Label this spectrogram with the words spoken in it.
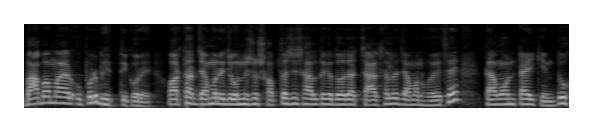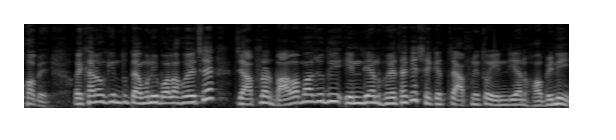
বাবা মায়ের উপর ভিত্তি করে। অর্থাৎ যেমন এই যে উনিশশো সাতাশি সাল থেকে দু হাজার চার সালে যেমন হয়েছে, তেমনটাই কিন্তু হবে। এখানেও কিন্তু তেমনই বলা হয়েছে যে, আপনার বাবা মা যদি ইন্ডিয়ান হয়ে থাকে, সেক্ষেত্রে আপনি তো ইন্ডিয়ান হবেনই।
